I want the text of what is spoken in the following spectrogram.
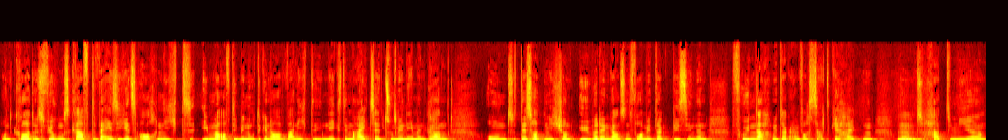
und gerade als Führungskraft weiß ich jetzt auch nicht immer auf die Minute genau, wann ich die nächste Mahlzeit zu mir nehmen kann. Ja. Und das hat mich schon über den ganzen Vormittag bis in den frühen Nachmittag einfach satt gehalten mhm. und hat mir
